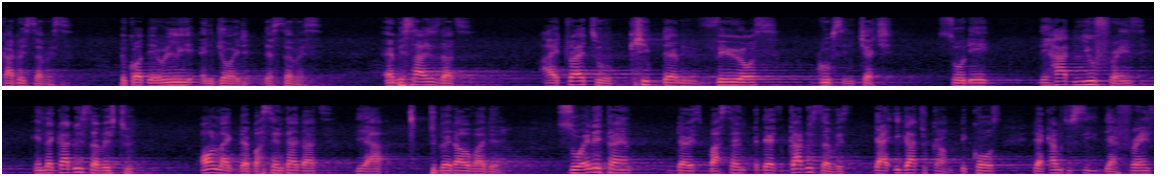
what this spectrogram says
gathering service because they really enjoyed the service. And besides that, I try to keep them in various groups in church. So they, they had new friends in the gathering service too. Unlike the bacenta that they are together over there. So anytime there is bacenta, there's gathering service, they are eager to come because they are coming to see their friends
